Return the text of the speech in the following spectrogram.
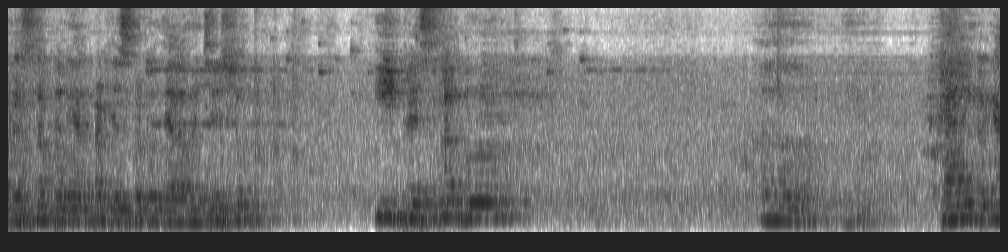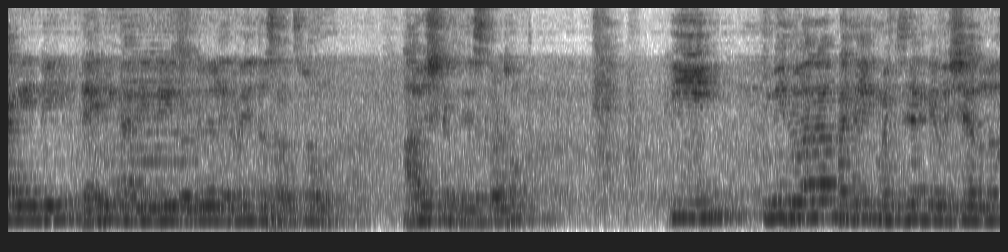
ప్రెస్ క్లబ్ అని ఏర్పాటు చేసుకోవటం చాలా మంచి విషయం. ఈ ప్రెస్ క్లబ్ క్యాలెండర్ కానివ్వండి డైరీ కానివ్వండి రెండు వేల ఇరవై ఐదో సంవత్సరం ఆవిష్కరణ చేసుకోవటం. ఈ మీ ద్వారా ప్రజలకు మంచి జరిగే విషయాల్లో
